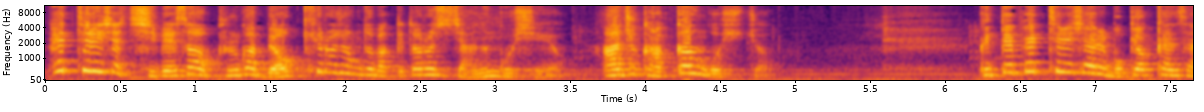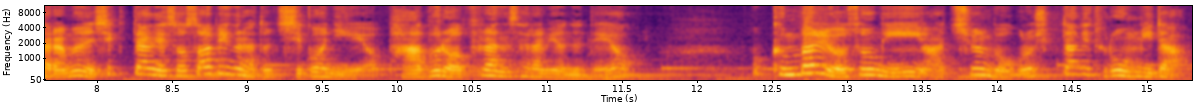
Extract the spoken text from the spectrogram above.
패트리샤 집에서 불과 몇 킬로 정도밖에 떨어지지 않은 곳이에요. 아주 가까운 곳이죠. 그때 패트리샤를 목격한 사람은 식당에서 서빙을 하던 직원이에요. 밥을 어프라는 사람이었는데요. 어, 금발 여성이 아침을 먹으러 식당에 들어옵니다.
